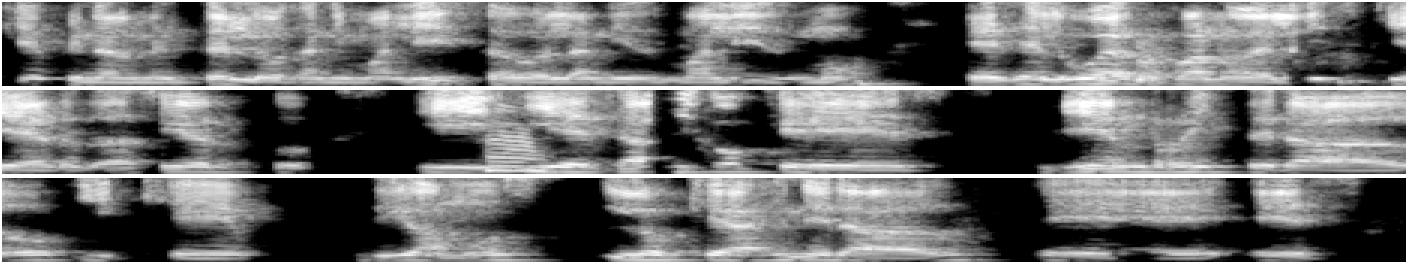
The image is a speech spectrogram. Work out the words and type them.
que finalmente los animalistas o el animalismo es el huérfano de la izquierda, ¿cierto? Y, ah. y es algo que es bien reiterado y que digamos, lo que ha generado eh, es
